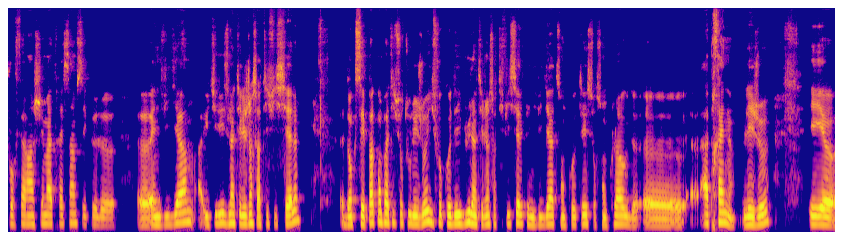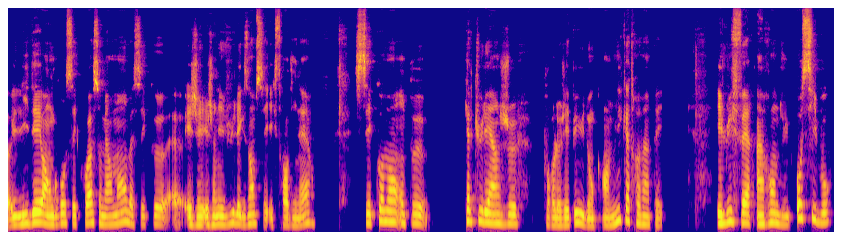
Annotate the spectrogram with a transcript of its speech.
pour faire un schéma très simple, c'est que le, NVIDIA utilise l'intelligence artificielle. Donc c'est pas compatible sur tous les jeux. Il faut qu'au début, l'intelligence artificielle qu'NVIDIA de son côté, sur son cloud, heu, apprenne les jeux et heu, l'idée en gros, c'est quoi sommairement? Bah, c'est que, heu et j'en ai vu l'exemple, c'est extraordinaire. C'est comment on peut calculer un jeu pour le GPU, donc en 1080p et lui faire un rendu aussi beau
